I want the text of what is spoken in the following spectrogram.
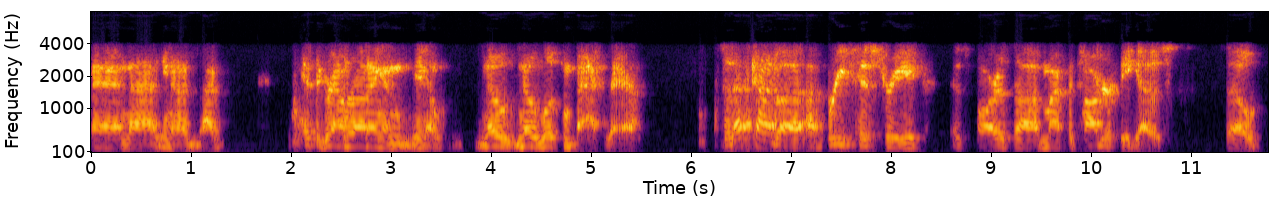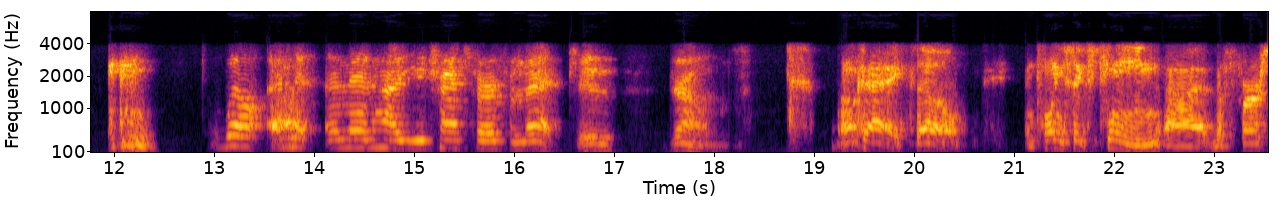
And, uh, you know, I've hit the ground running and, you know, no, no looking back there. So that's kind of a, a brief history as far as uh, my photography goes. So, Well, and then, and then how do you transfer from that to drones? okay, so in 2016, uh, the first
